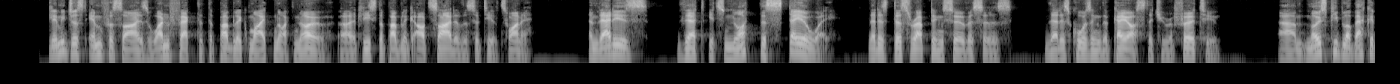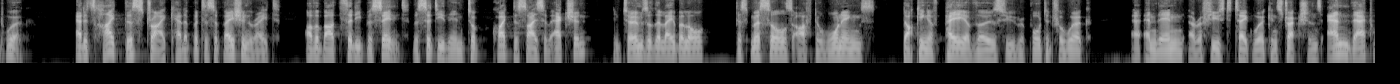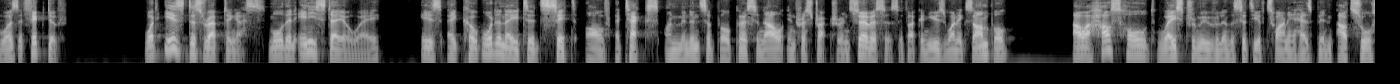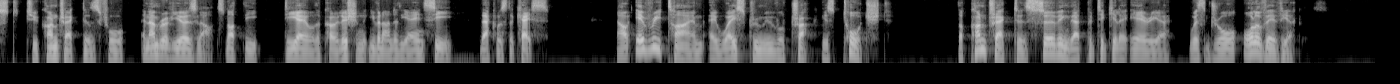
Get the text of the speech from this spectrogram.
Let me just emphasize one fact that the public might not know, uh, at least the public outside of the city of Tshwane, and that is that it's not the stay away that is disrupting services that is causing the chaos that you refer to. Um, most people are back at work. At its height, this strike had a participation rate of about 30%. The city then took quite decisive action in terms of the labor law, dismissals after warnings, docking of pay of those who reported for work, uh, and then uh, refused to take work instructions. And that was effective. What is disrupting us more than any stay away is a coordinated set of attacks on municipal personnel, infrastructure, and services. If I can use one example, our household waste removal in the city of Tshwane has been outsourced to contractors for a number of years now. It's not the DA or the coalition, even under the ANC, that was the case. Now, every time a waste removal truck is torched, the contractors serving that particular area withdraw all of their vehicles.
